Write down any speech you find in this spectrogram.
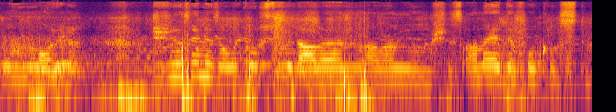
Şu an var ya. Düşünsenize o kostümü de alamıyormuşuz. Ana hedef o kostüm.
